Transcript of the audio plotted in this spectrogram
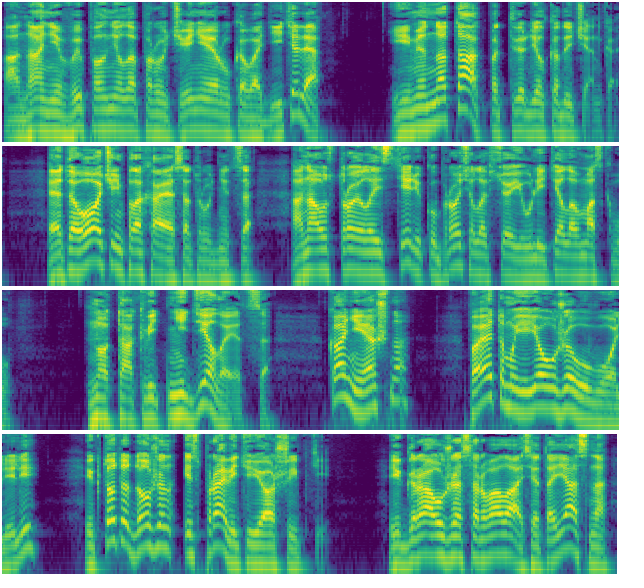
«Она не выполнила поручение руководителя?» «Именно так», — подтвердил Кадыченко. «Это очень плохая сотрудница. Она устроила истерику, бросила все и улетела в Москву. Но так ведь не делается. Конечно. Поэтому ее уже уволили, и кто-то должен исправить ее ошибки. Игра уже сорвалась, это ясно,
